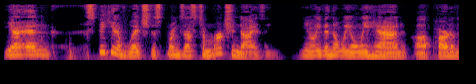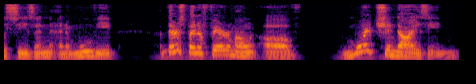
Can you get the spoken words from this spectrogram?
Yeah, and speaking of which, this brings us to merchandising. You know, even though we only had a part of a season and a movie, there's been a fair amount of merchandising.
